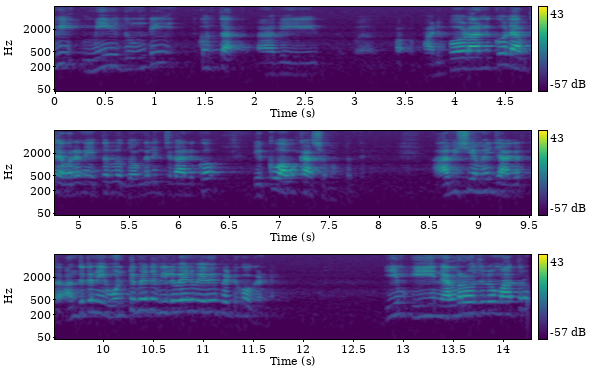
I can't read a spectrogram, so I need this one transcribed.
ఇవి మీ నుండి కొంత అవి పడిపోవడానికో లేకపోతే ఎవరైనా ఇతరులు దొంగలించడానికో ఎక్కువ అవకాశం ఉంటుంది. ఆ విషయమై జాగ్రత్త. అందుకని ఒంటి మీద విలువైనవి ఏమీ పెట్టుకోకండి. నెల రోజులు మాత్రం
